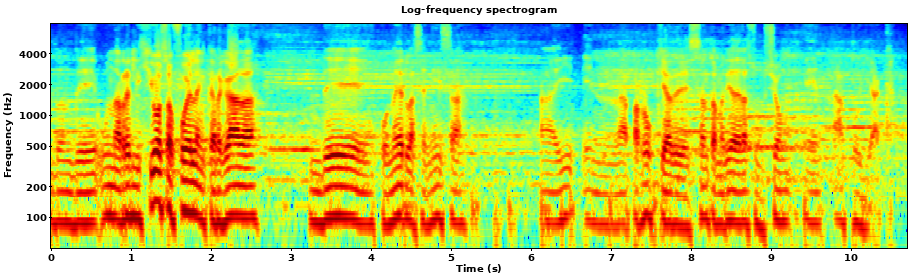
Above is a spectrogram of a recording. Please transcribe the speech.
donde una religiosa fue la encargada de poner la ceniza ahí en la parroquia de Santa María de la Asunción en Atoyac.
